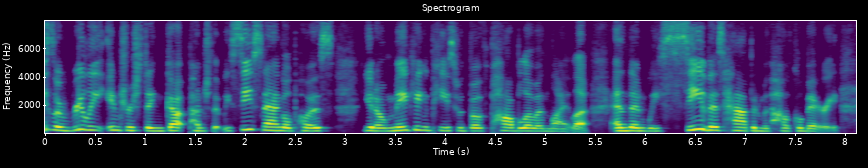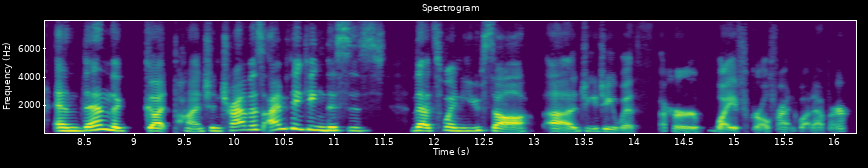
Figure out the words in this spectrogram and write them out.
it's a really interesting gut punch that we see Snagglepuss, you know, making peace with both Pablo and Lila. And then we see this happen with Huckleberry. And then the gut punch. And Travis, I'm thinking this is that's when you saw uh Gigi with her wife, girlfriend, whatever.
